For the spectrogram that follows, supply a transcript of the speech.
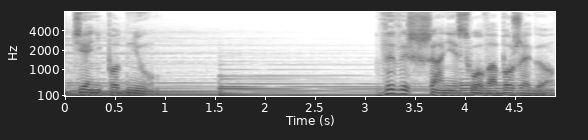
dzień po dniu. Wywyższanie Słowa Bożego.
